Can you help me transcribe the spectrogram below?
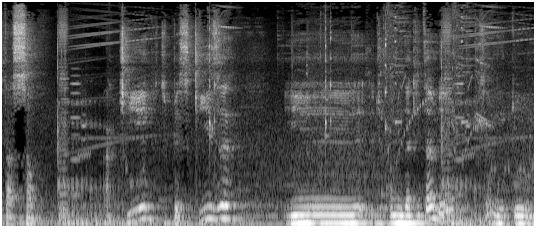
Estação aqui de pesquisa e de comida aqui também. Isso é muito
